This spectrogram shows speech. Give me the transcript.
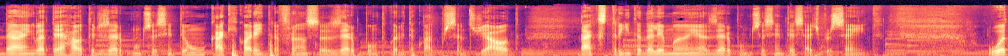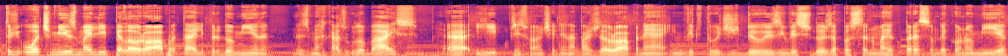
da Inglaterra alta de 0,61, CAC 40 da França 0,44% de alta, DAX 30 da Alemanha 0,67%. O, outro, o otimismo ali pela Europa, tá? Ele predomina nos mercados globais uh, e principalmente ali na parte da Europa, né? Em virtude dos investidores apostando numa recuperação da economia,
